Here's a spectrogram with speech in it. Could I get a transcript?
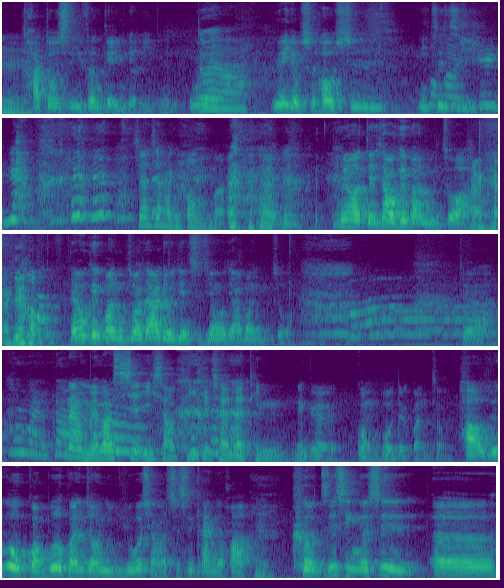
嗯，它都是一份给你的礼物，因为对啊，因为有时候是你自己 这样这样还可以报名吗？没有，等一下我可以帮你们做啊。等一下我可以帮你们做，大家留一点时间，我等一下帮你们做。对啊，，Oh my god！那我们要不要泄一小题给现在在听那个广播的观众？好，如果广播的观众你如果想要试试看的话，嗯可执行的是呃，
